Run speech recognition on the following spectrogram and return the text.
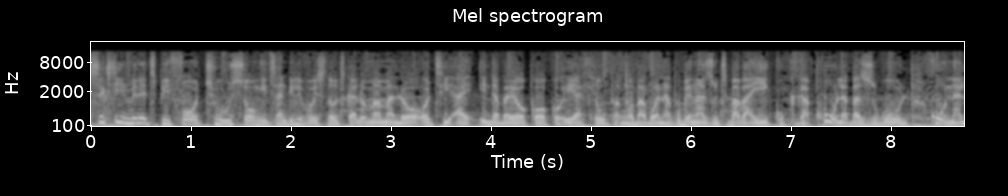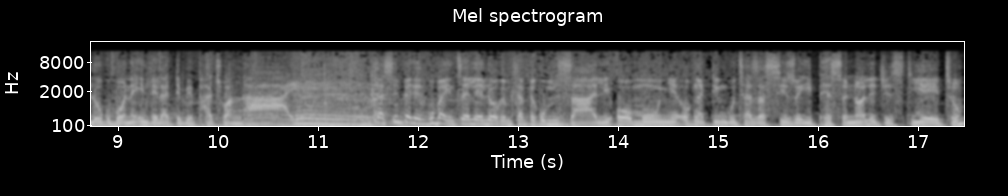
16 minutes before 2 so ngithandile ivoice note kalo mama lo othi ay indaba yogogo iyahlupha ngoba bona kube ngazi ukuthi baba yigugu kakhulu abazukulu. Kunaloku bona indlela ade bephathwa ngayo. Mhlasimpe ke kuba inselelo ke mhlambe kumzali omunye okungadinga ukuthi azasizwe ipersonologist yethu.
